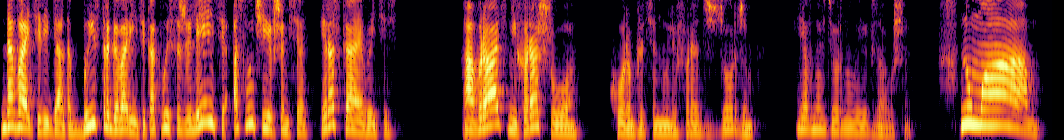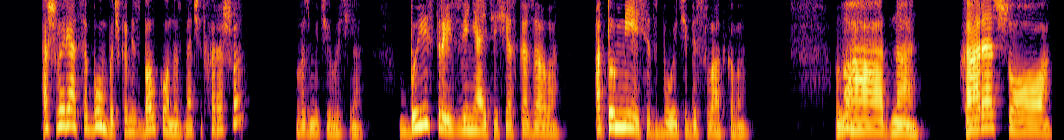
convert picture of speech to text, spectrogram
Давайте, ребята, быстро говорите, как вы сожалеете о случившемся и раскаиваетесь». «А врать нехорошо!» — хором протянули Фред с Джорджем. Я вновь дернула их за уши. «Ну, мам!» «А швыряться бомбочками с балкона, значит, хорошо?» — возмутилась я. «Быстро извиняйтесь», я сказала, «а то месяц будете без сладкого». «Ладно, хорошо».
